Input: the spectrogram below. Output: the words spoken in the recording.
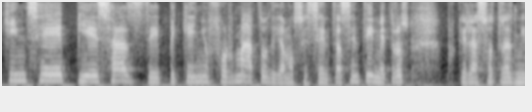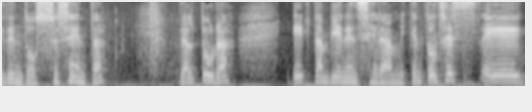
15 piezas de pequeño formato, digamos 60 centímetros, porque las otras miden 2,60 de altura eh, también en cerámica. Entonces, eh,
